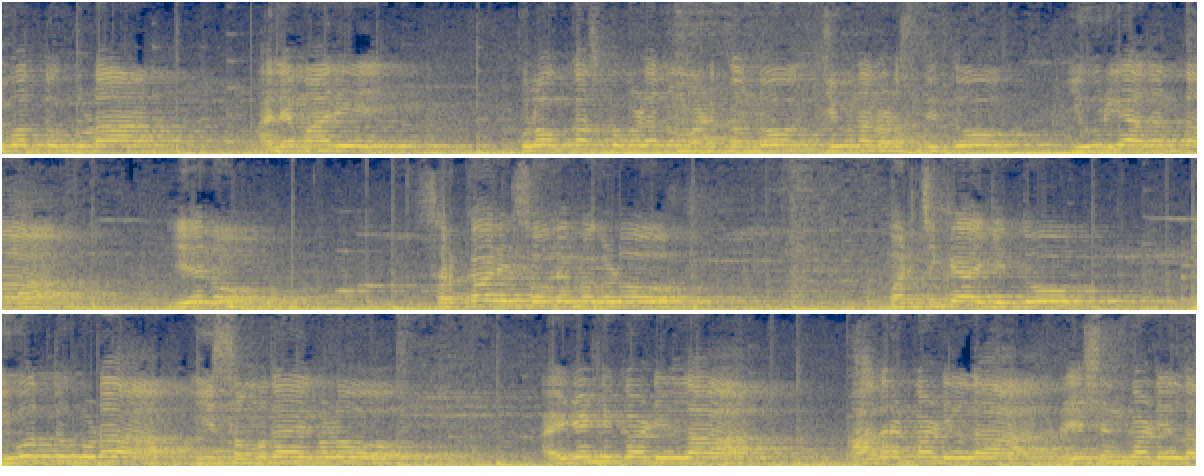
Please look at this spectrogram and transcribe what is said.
ಇವತ್ತು ಕೂಡ ಅಲೆಮಾರಿ ಕುಲೋಕಸ್ಬುಗಳನ್ನು ಮಾಡಿಕೊಂಡು ಜೀವನ ನಡೆಸ್ತಿದ್ದು. ಇವರಿಗೆ ಆದಂಥ ಏನು ಸರ್ಕಾರಿ ಸೌಲಭ್ಯಗಳು ಮರೀಚಿಕೆ ಆಗಿದ್ದು ಇವತ್ತು ಕೂಡ ಈ ಸಮುದಾಯಗಳು ಐಡೆಂಟಿ ಕಾರ್ಡ್ ಇಲ್ಲ, ಆಧಾರ್ ಕಾರ್ಡ್ ಇಲ್ಲ, ರೇಷನ್ ಕಾರ್ಡ್ ಇಲ್ಲ,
